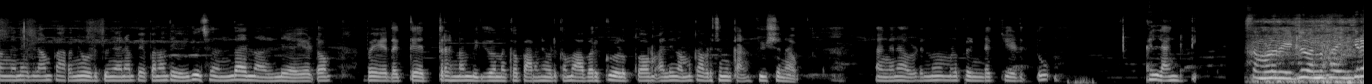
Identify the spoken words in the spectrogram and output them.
അങ്ങനെ എല്ലാം പറഞ്ഞു കൊടുത്തു. ഞാൻ ആ പേപ്പറിനകത്ത് എഴുതി വെച്ചത് എന്തായാലും നല്ലതായി കേട്ടോ. അപ്പോൾ ഏതൊക്കെ എത്ര എണ്ണം വിൽക്കും എന്നൊക്കെ പറഞ്ഞു കൊടുക്കുമ്പോൾ അവർക്കും എളുപ്പം. അല്ലെങ്കിൽ നമുക്ക് അവിടെ ചെന്ന് കൺഫ്യൂഷൻ ആവും. അങ്ങനെ അവിടെ നിന്ന് നമ്മൾ പ്രിന്റൊക്കെ എടുത്തു. എല്ലാം കിട്ടി. നമ്മൾ വീട്ടിൽ വന്ന് ഭയങ്കര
